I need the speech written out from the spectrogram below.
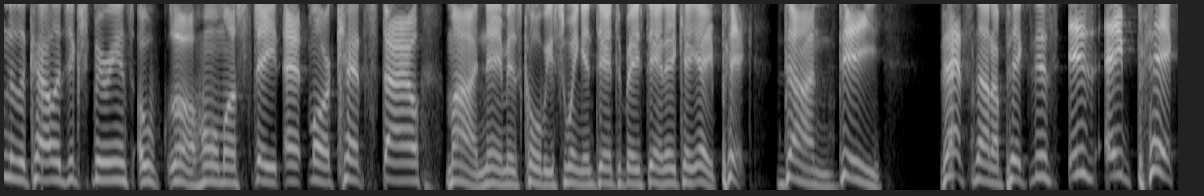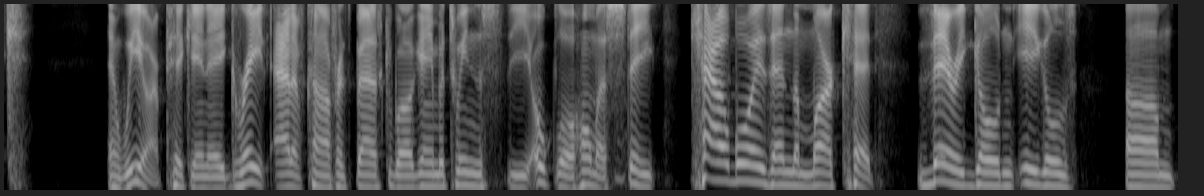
Welcome to the college experience, Oklahoma State at Marquette style. My name is Colby Swinging Database Dan, aka Pick Dundee. That's not a pick. This is a pick. And we are picking a great out of conference basketball game between the, the Oklahoma State Cowboys and the Marquette Very Golden Eagles. Um,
